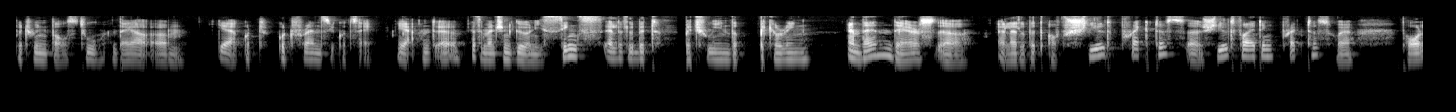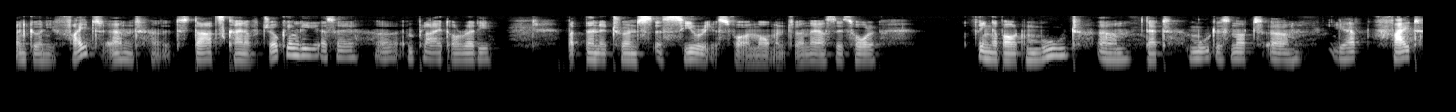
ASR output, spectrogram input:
between those two. They are, um, yeah, good good friends, you could say. Yeah, and uh, as I mentioned, Gurney sings a little bit between the bickering, and then there's uh, a little bit of shield practice, shield fighting practice, where Paul and Gurney fight, and it starts kind of jokingly, as I uh, implied already, but then it turns uh, serious for a moment, and there's this whole thing about mood um, that mood is not um, you have to fight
